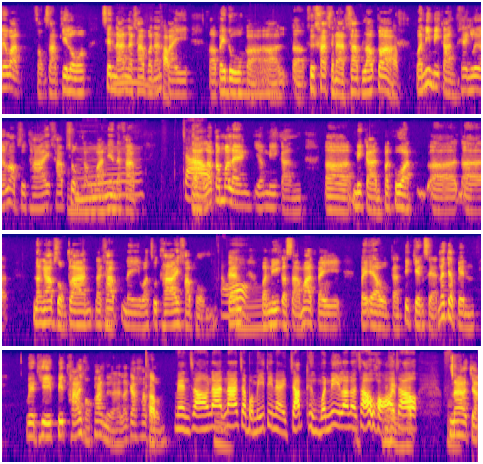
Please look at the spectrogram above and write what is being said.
เรียกว่าสองสามกิโลเส้นนั้นนะครับอืมวันนั้นครับไปเอ่อไปดูก็เอ่อเอ่อคือค่าขนาดครับ แล้วก็ครับ วันนี้มีการแข่งเรือรอบสุดท้ายครับ ช่วงกลางวันเนี่ยนะครับ อืมเจ้า อ่าแล้วก็แมลงยังมีการเอ่อมีการประกวดเอ่อเอ่อนางงามสงกรานต์นะครับ ในวันสุดท้ายครับผมโอ้ เพราะฉะนั้นวันนี้ก็สามารถไปไปแอลกันที่เจียงแสนน่าจะเป็น เวทีปิดท้ายของภาคเหนือแล้วก็ครับครับ ผมแม่นเจ้าน่าอืม น่าจะบ่มีที่ไหนจัดถึงวันนี้แล้วนะเจ้าพอแม่นครับเจ้า น่าจะ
